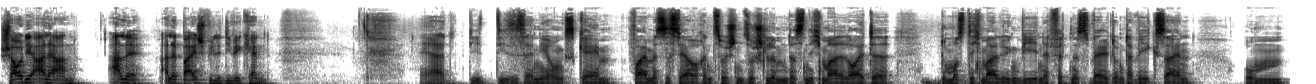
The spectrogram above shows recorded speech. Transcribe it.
Schau dir alle an. Alle, alle Beispiele, die wir kennen. Ja, die, dieses Ernährungsgame. Vor allem ist es ja auch inzwischen so schlimm, dass nicht mal Leute, du musst nicht mal irgendwie in der Fitnesswelt unterwegs sein, um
